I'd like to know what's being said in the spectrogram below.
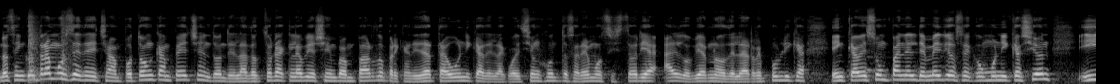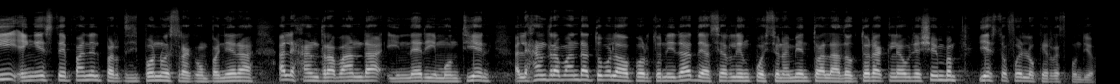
Nos encontramos desde Champotón, Campeche, en donde la doctora Claudia Sheinbaum Pardo, precandidata única de la coalición Juntos Haremos Historia al Gobierno de la República, encabezó un panel de medios de comunicación y en este panel participó nuestra compañera Alejandra Banda y Neri Montiel. Alejandra Banda tuvo la oportunidad de hacerle un cuestionamiento a la doctora Claudia Sheinbaum y esto fue lo que respondió.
